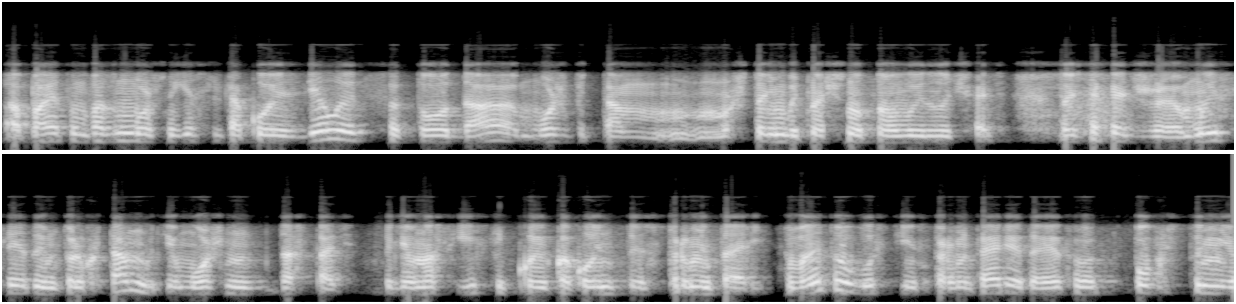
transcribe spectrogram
А поэтому, возможно, если такое сделается, то да, может быть, там что-нибудь начнут новое изучать. То есть, опять же, мы исследуем только там, где можно достать, где у нас есть какой-нибудь инструментарий. В этой области инструментария до этого попросту не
